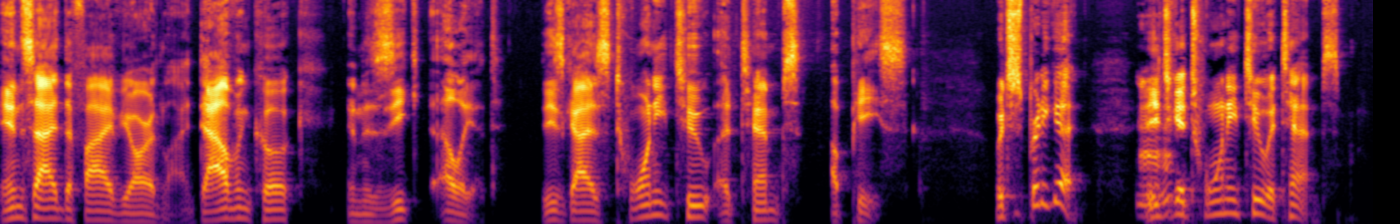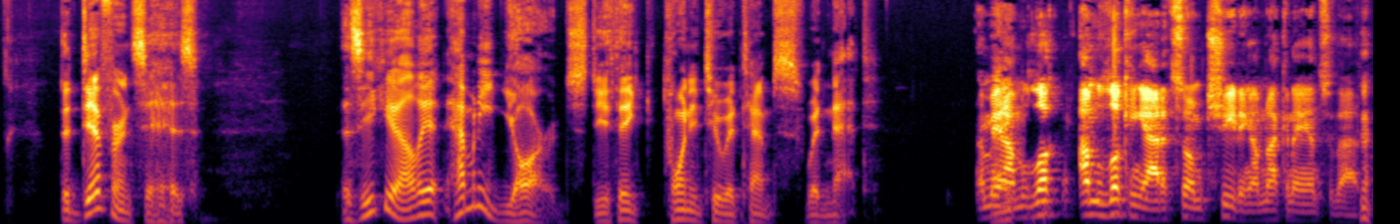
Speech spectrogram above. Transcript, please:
inside the five yard line. Dalvin Cook and Zeke Elliott. These guys, 22 attempts apiece, which is pretty good. Mm-hmm. They each get 22 attempts. The difference is Ezekiel Elliott, how many yards do you think 22 attempts would net? I mean, I'm look I'm looking at it, so I'm cheating. I'm not going to answer that.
